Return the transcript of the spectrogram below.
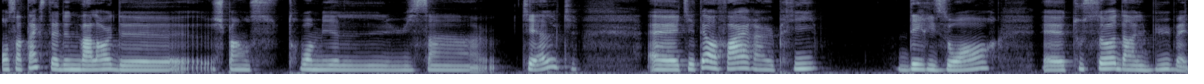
on s'entend que c'était d'une valeur de, je pense, 3800 quelques, euh, qui était offert à un prix dérisoire. Euh, tout ça dans le but, ben,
